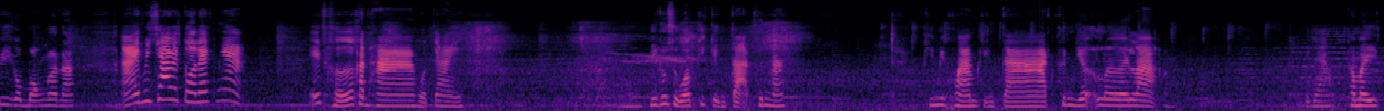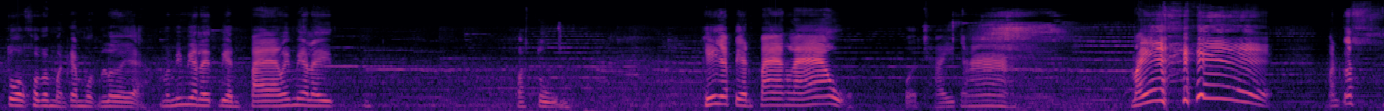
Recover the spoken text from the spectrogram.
พี่ก็มองแล้วนะ ไอ้พี่ชอบไอตัวเล็กเนี่ยไอเถอคันฮาหัวใจ พี่รู้สึกว่าพี่เก่งกาจขึ้นนะ พี่มีความเก่งกาจขึ้นเยอะเลยล่ะไปยังทำไมตัวคนมันเหมือนกันหมดเลยอะ มันไม่มีอะไรเปลี่ยนแปลงไม่มีอะไรคอสตูม พี่จะเปลี่ยนแปลงแล้ว เปิดใช้จ้าไม่ มันก็ส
